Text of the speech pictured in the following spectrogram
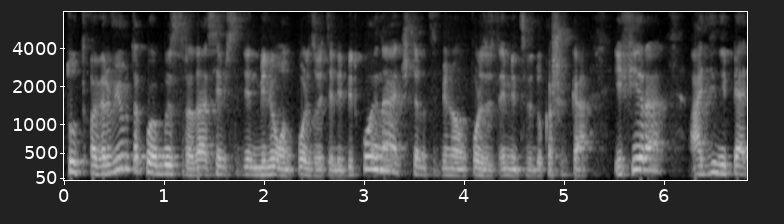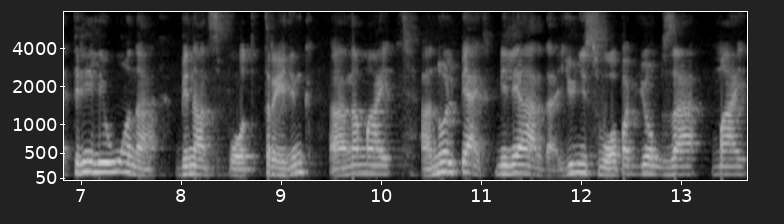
Тут овервью такое быстро, да, 71 миллион пользователей биткоина, 14 миллионов пользователей, имеется в виду кошелька эфира, 1,5 триллиона Binance Spot Trading а, на май, 0,5 миллиарда Uniswap объем за май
